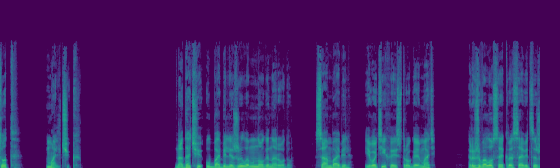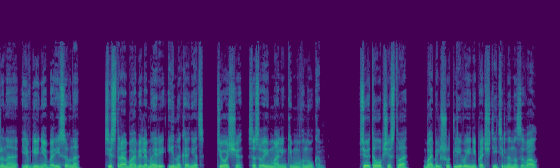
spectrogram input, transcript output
Тот мальчик. На даче у Бабеля жило много народу. Сам Бабель, его тихая и строгая мать, рыжеволосая красавица-жена Евгения Борисовна, сестра Бабеля Мэри и, наконец, теща со своим маленьким внуком. Все это общество Бабель шутливо и непочтительно называл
